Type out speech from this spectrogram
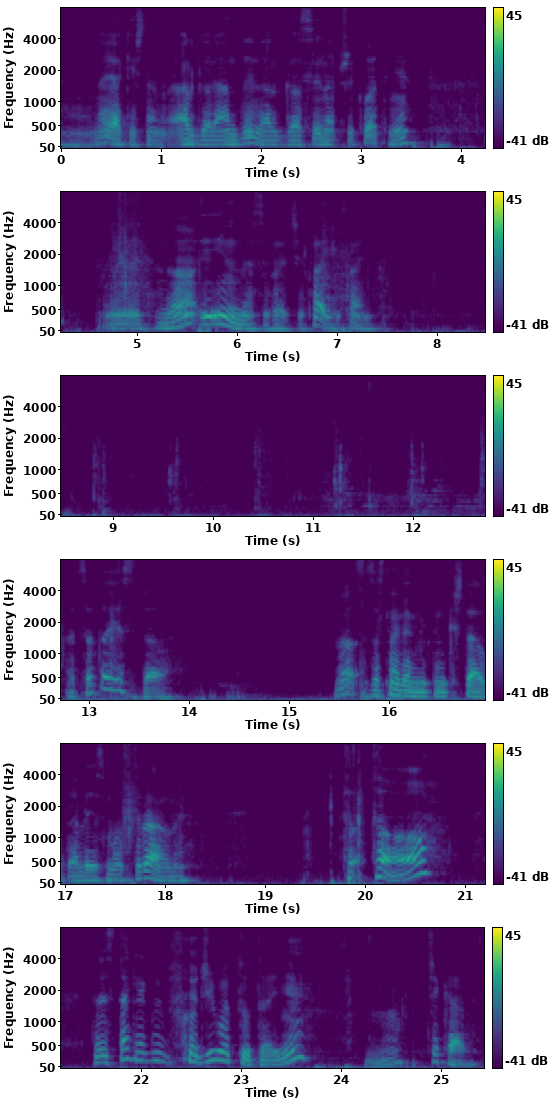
mm, no jakieś tam algorandy, algosy na przykład, nie? Y, No i inne, słuchajcie, fajnie, fajnie. A co to jest to? No, zastanawia mnie ten kształt, ale jest monstrualny. To, to, to jest tak jakby wchodziło tutaj, nie? No, ciekawe.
